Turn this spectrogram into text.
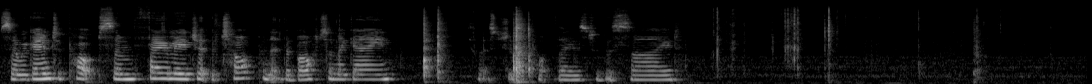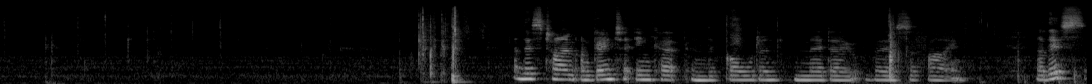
So we're going to pop some foliage at the top and at the bottom again. So let's just pop those to the side. And this time I'm going to ink up in the Golden Meadow VersaFine. Now this,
